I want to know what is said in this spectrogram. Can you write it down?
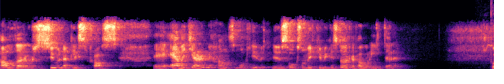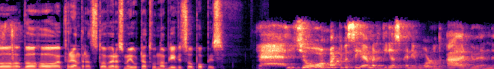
Alla Sunak, Liz Truss, Eh, även Jeremy Hunt som åkte ut nu såg som mycket, mycket större favoriter. Vad, vad har förändrats då? Vad är det som har gjort att hon har blivit så poppis? Ja, man kan väl säga att dels Penny Wardle är ju en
